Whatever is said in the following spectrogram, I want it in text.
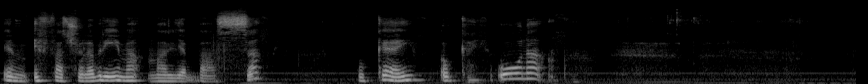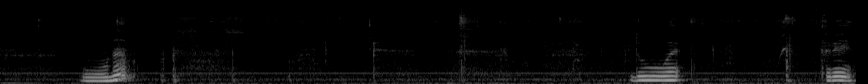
e, e faccio la prima maglia bassa ok ok. Una. Una. Due. Tre.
